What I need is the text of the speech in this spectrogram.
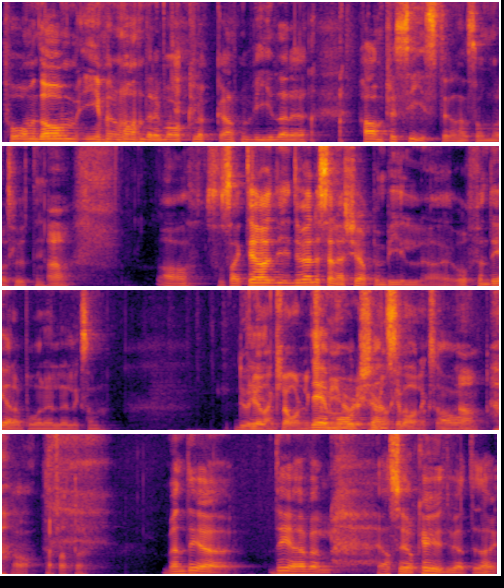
på med dem, i med de andra i bakluckan och vidare. Han precis till den här sommaravslutningen. Ja. Ja, som sagt, det är väldigt sällan jag köper en bil eh, och funderar på det eller liksom. Du är Det- redan klar liksom, det är i hur- hur den ska vara liksom. Ja. Ja. Ja. Jag fattar. Men det, det är väl... Alltså jag kan ju, du vet, det här,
